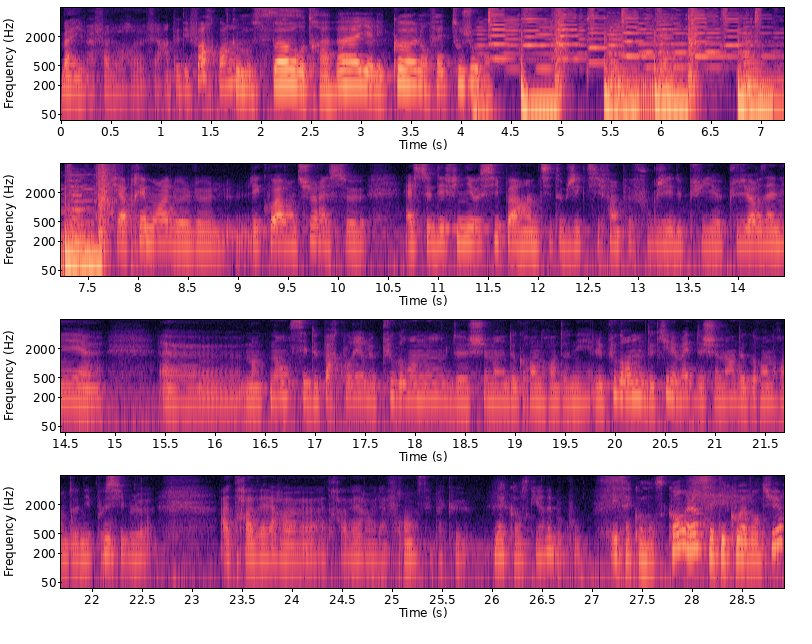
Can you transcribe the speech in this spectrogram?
bah, il va falloir euh, faire un peu d'effort quoi. hein. Comme au sport, au travail, à l'école, en fait, toujours. Puis après, moi, le- l'éco-aventure, elle se, elle se définit aussi par un petit objectif un peu fou que j'ai depuis euh, plusieurs années euh, euh, maintenant, c'est de parcourir le plus grand nombre de chemins de grande randonnée, le plus grand nombre de kilomètres de chemins de grande randonnée possible à travers, à travers la France et pas que, D'accord. parce qu'il y en a beaucoup. Et ça commence quand alors, cette éco-aventure?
